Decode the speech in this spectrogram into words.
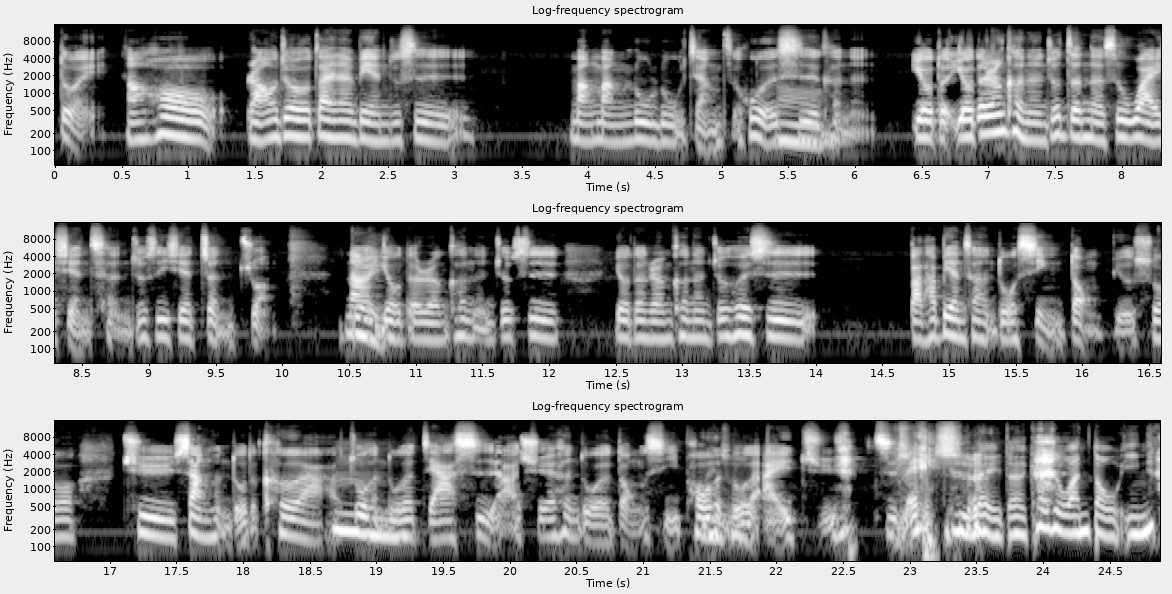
对，然后然后就在那边就是忙忙碌碌这样子，或者是哦可能有的有的人可能就真的是外显成就是一些症状，那有的人可能就是有的人可能就会是把它变成很多行动，比如说去上很多的课啊，做很多的家事啊，学很多的东西，PO 很多的 IG 之类之类的，开始玩抖音。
